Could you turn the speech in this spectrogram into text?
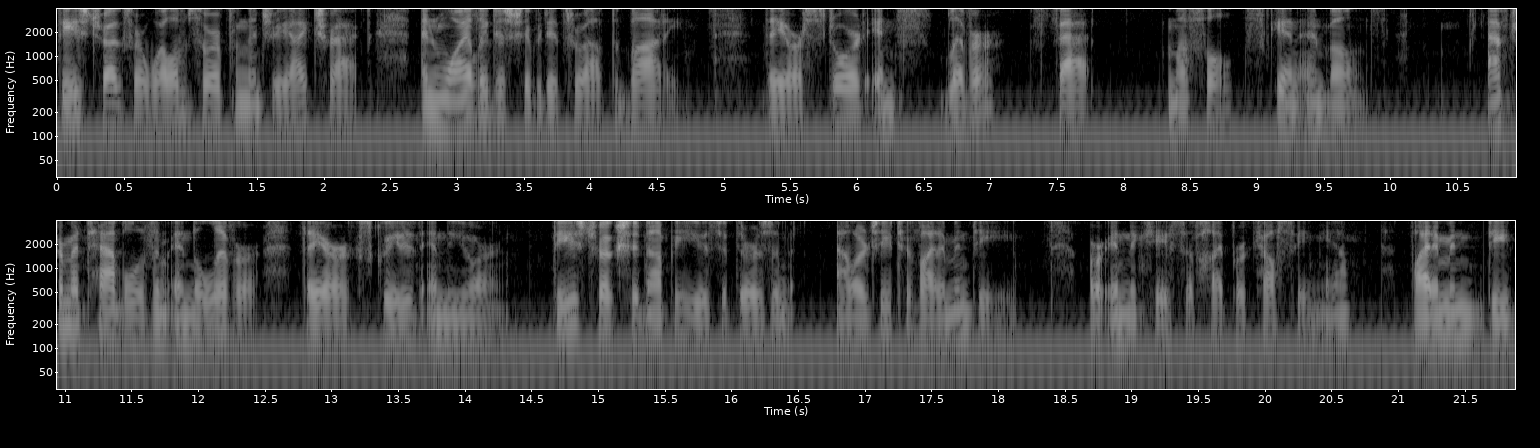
These drugs are well absorbed from the GI tract and widely distributed throughout the body. They are stored in liver, fat, muscle, skin, and bones. After metabolism in the liver, they are excreted in the urine. These drugs should not be used if there is an allergy to vitamin D, or in the case of hypercalcemia, vitamin D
